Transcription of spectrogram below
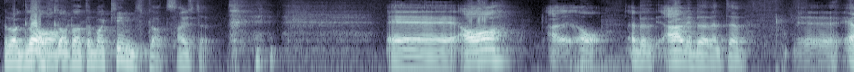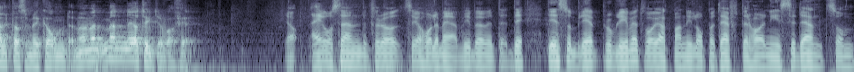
Det var glasklart att det var Kims plats. Ja, just det. eh, ja, ja, jag behöver- ja, vi behöver inte eh, älta så mycket om det. Men, men, men jag tyckte det var fel. Ja, nej, och sen för att, så jag håller med, vi behöver inte, det, det som blev problemet var ju att man i loppet efter har en incident som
